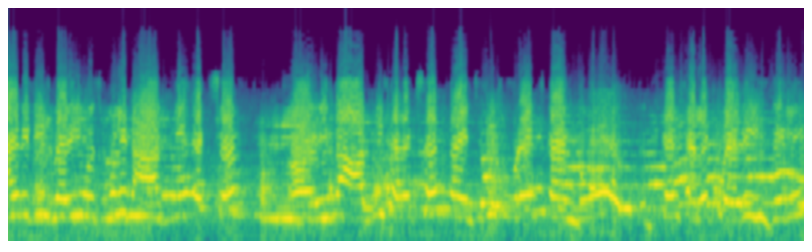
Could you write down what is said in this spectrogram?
and it is very useful in army section. Uh, in the army selection, the NCC students can do can select very easily.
